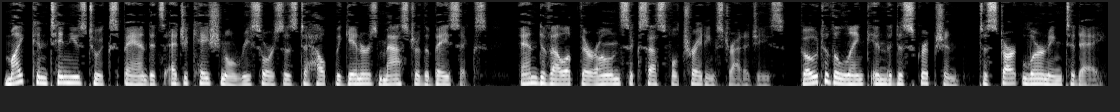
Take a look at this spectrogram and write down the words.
MIC continues to expand its educational resources to help beginners master the basics and develop their own successful trading strategies. Go to the link in the description to start learning today.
